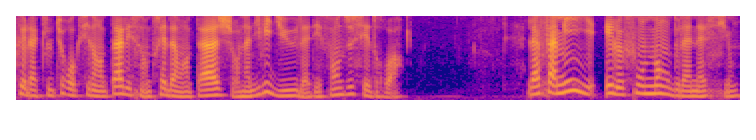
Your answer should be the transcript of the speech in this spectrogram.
que la culture occidentale est centrée davantage sur l'individu, la défense de ses droits. La famille est le fondement de la nation,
